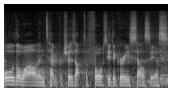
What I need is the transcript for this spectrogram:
all the while in temperatures up to 40 degrees Celsius.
